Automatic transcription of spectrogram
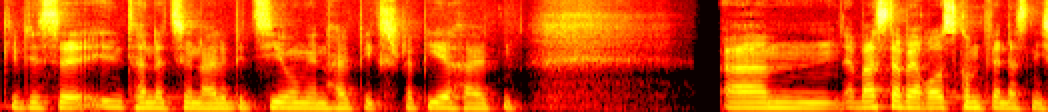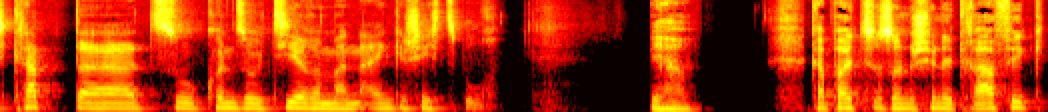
gewisse internationale Beziehungen halbwegs stabil halten. Ähm, was dabei rauskommt, wenn das nicht klappt, dazu konsultiere man ein Geschichtsbuch. Ja. Gab heute so eine schöne Grafik,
